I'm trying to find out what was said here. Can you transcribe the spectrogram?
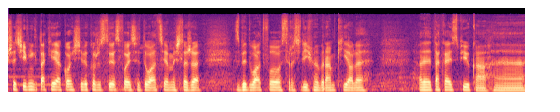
przeciwnik takiej jakości wykorzystuje swoje sytuacje. Myślę, że zbyt łatwo straciliśmy bramki, ale, ale taka jest piłka. E,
